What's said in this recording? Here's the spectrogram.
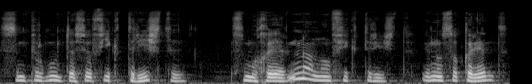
se me pergunta se eu fico triste, se morrer, não, não fico triste. Eu não sou crente,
